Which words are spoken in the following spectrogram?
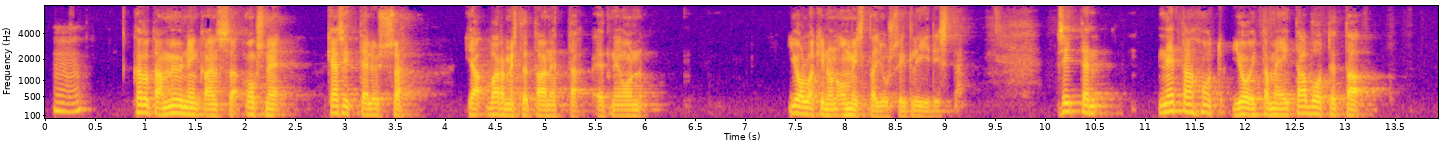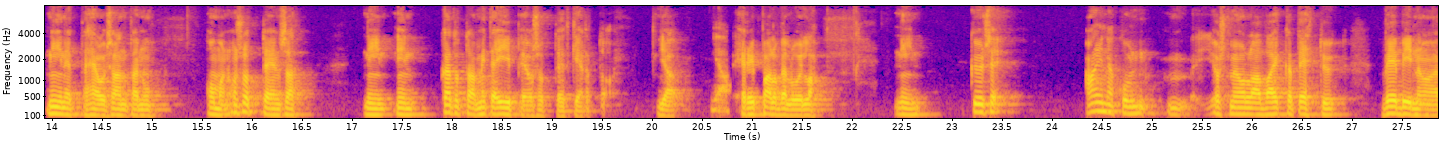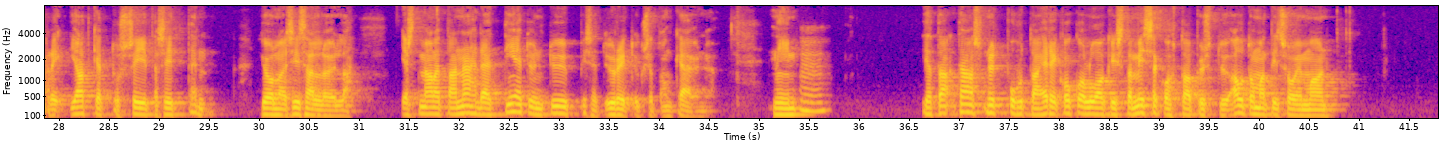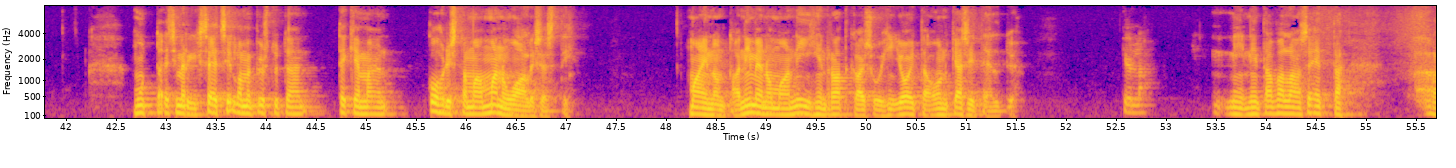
Mm. Katsotaan myynnin kanssa, onko ne käsittelyssä ja varmistetaan, että, että ne on, jollakin on omistajuus siitä liidistä. Sitten ne tahot, joita me ei tavoiteta niin, että he olisivat antanut oman osoitteensa, niin, niin katsotaan, mitä IP-osoitteet kertoo. Ja Joo. eri palveluilla, niin kyllä se aina kun, jos me ollaan vaikka tehty webinaari, jatkettu siitä sitten jollain sisällöillä, ja sitten me aletaan nähdä, että tietyn tyyppiset yritykset on käynyt, niin mm. Ja ta- taas nyt puhutaan eri kokoluokista, missä kohtaa pystyy automatisoimaan. Mutta esimerkiksi se, että silloin me pystytään tekemään, kohdistamaan manuaalisesti mainontaa nimenomaan niihin ratkaisuihin, joita on käsitelty. Kyllä. Niin, niin tavallaan se, että ää,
